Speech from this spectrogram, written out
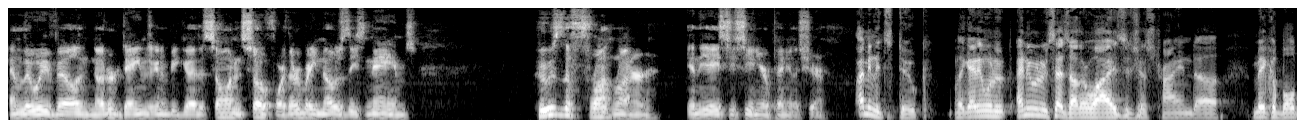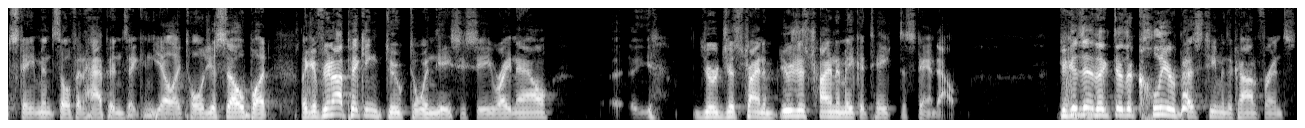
and Louisville and Notre Dame's going to be good, and so on and so forth. Everybody knows these names. Who's the front runner in the ACC in your opinion this year? I mean, it's Duke. Like anyone who anyone who says otherwise is just trying to make a bold statement. So if it happens, they can yell, "I told you so." But like, if you're not picking Duke to win the ACC right now, uh, you're just trying to you're just trying to make a take to stand out because they're the, they're the clear best team in the conference.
